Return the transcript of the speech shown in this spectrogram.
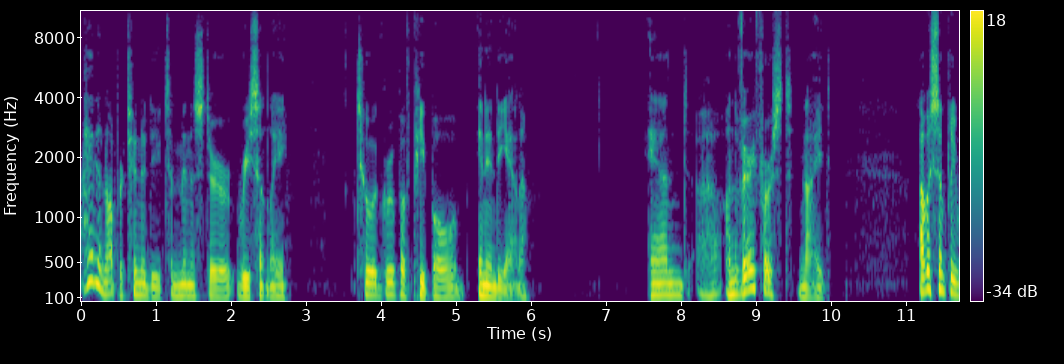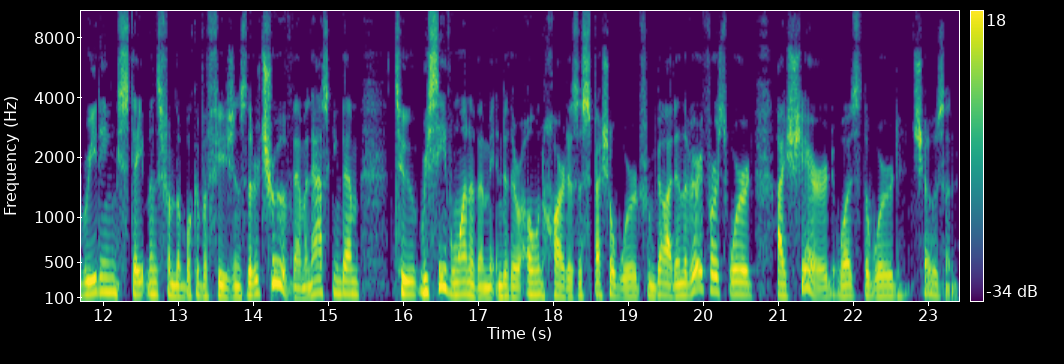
I had an opportunity to minister recently to a group of people in Indiana. And uh, on the very first night, I was simply reading statements from the book of Ephesians that are true of them and asking them to receive one of them into their own heart as a special word from God. And the very first word I shared was the word chosen.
